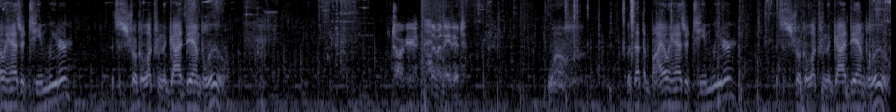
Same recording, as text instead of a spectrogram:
Biohazard team leader? That's a stroke of luck from the goddamn blue. Target eliminated. Whoa. Was that the biohazard team leader? That's a stroke of luck from the goddamn blue.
